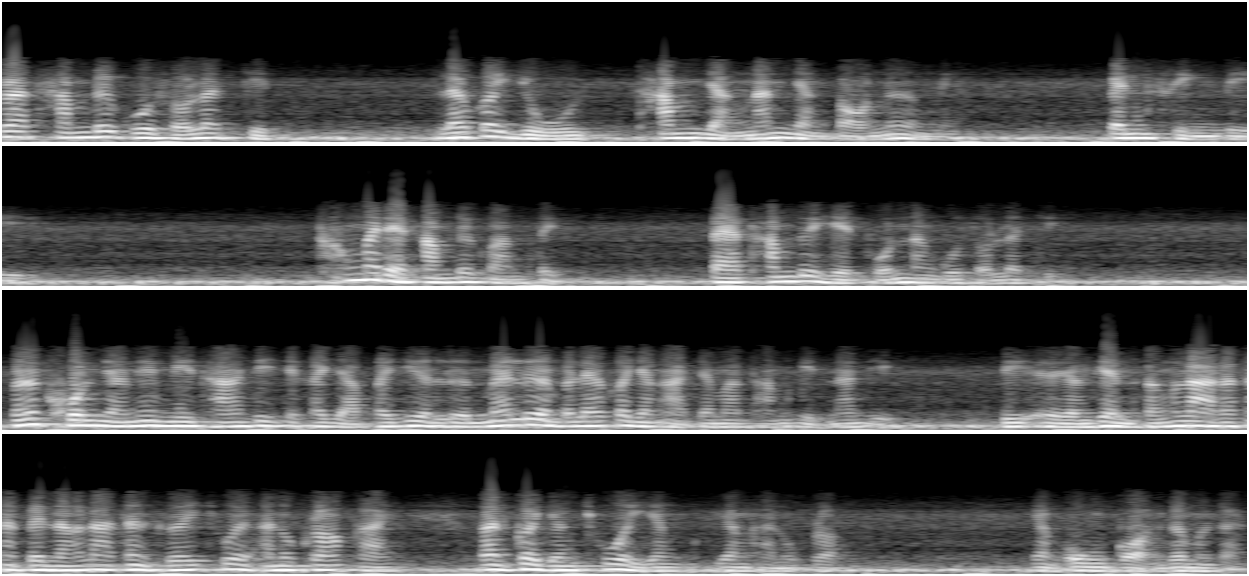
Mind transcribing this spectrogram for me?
กระทำด้วยกุศลจิต แล้วก็อยู่ทำอย่างนั้นอย่างต่อเนื่องเนี่ย เป็นสิ่งดีเขาไม่ได้ทำด้วยความติด แต่ทำด้วยเหตุผลทางกุศลจิต เพราะฉะนั้นคนอย่างนี้มีทางที่จะขยับไปเยื่อนเลื่อนแม้เลื่อนไปแล้วก็ยังอาจจะมาทำกิจนั้นอีกอย่างเช่นสังฆราชท่านเป็นสังฆราชท่านเคยช่วยอนุเคราะห์กายท่านก็ยังช่วยยังยังอนุเคราะห์ อย่างองค์ก่อนก็เหมือนกัน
